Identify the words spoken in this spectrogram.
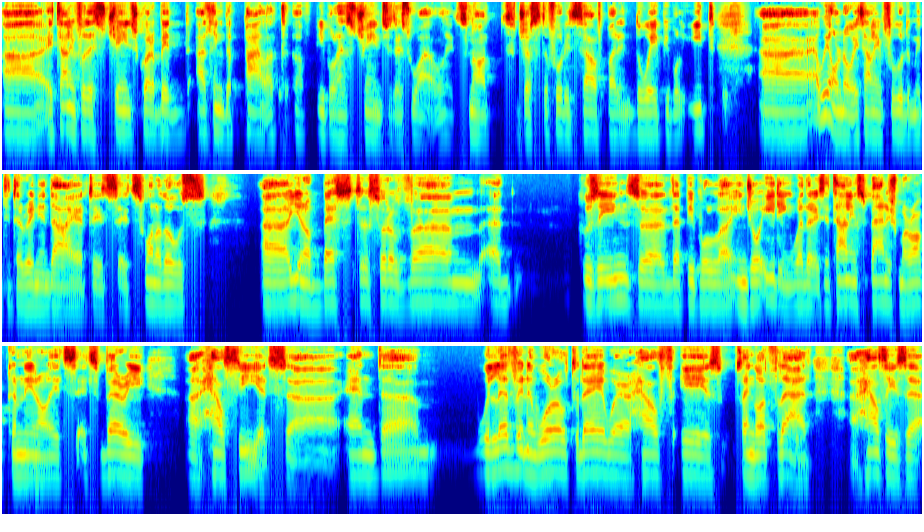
Uh, italian food has changed quite a bit. I think the palate of people has changed as well. It's not just the food itself but in the way people eat. Uh, we all know italian food the mediterranean diet. It's it's one of those uh, you know best sort of um, uh, cuisines uh, that people enjoy eating whether it's italian spanish moroccan you know it's it's very healthy. It's and um, we live in a world today where health is, thank God for that, uh, health is a,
